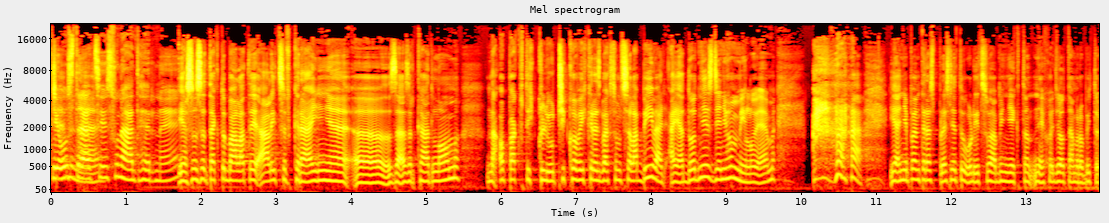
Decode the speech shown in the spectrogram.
tie ilustrácie sú nádherné. Ja som sa takto bála tej Alice v krajine e, za zrkadlom. Naopak v tých kľúčikových kresbách som chcela bývať a ja dodnes deň ho milujem. ja nepoviem teraz presne tú ulicu, aby niekto nechodil tam robiť to,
